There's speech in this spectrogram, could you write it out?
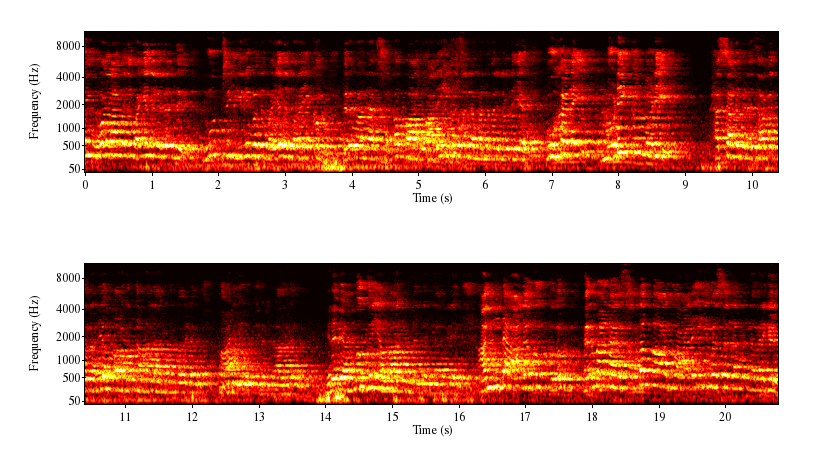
அறுபத்தி ஓராவது வயதிலிருந்து நூற்றி இருபது வயது வரைக்கும் பெருமானார் சத்தம்பாபு அலைவசல்லம் என்பவர்களுடைய புகழை நொடிக்கும் நொடி ஹசான் சாகத்தில் அலியப்பாபு தானார் பாடியிருக்கிறார்கள். எனவே அன்புக்குரிய அல்லாஹ் இருக்கிறார்களே அந்த அளவுக்கு பெருமானார் சத்தம்பாபு அலைவசல்லம் என்பவர்கள்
